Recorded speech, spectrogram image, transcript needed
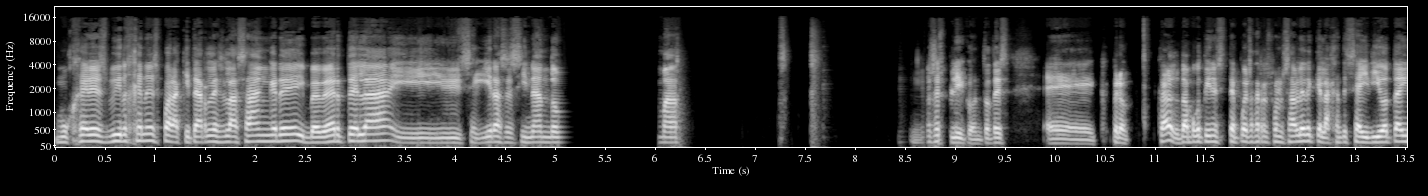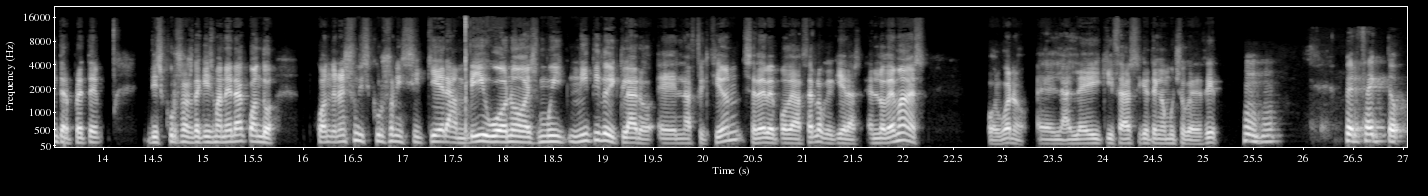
mujeres vírgenes para quitarles la sangre y bebértela y seguir asesinando más. No os explico. Entonces, eh, pero claro, tú tampoco tienes, te puedes hacer responsable de que la gente sea idiota e interprete discursos de X manera cuando, cuando no es un discurso ni siquiera ambiguo, no, es muy nítido y claro. En la ficción se debe poder hacer lo que quieras. En lo demás, pues bueno, eh, la ley quizás sí que tenga mucho que decir. Perfecto.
